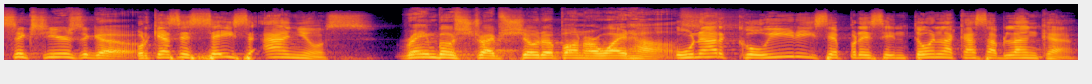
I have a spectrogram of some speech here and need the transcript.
six years ago, Porque hace seis años, rainbow stripes showed up on our White House. un arco iris se presentó en la Casa Blanca.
